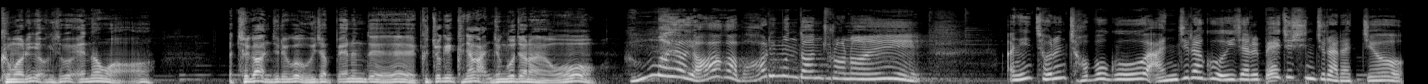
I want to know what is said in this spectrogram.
그 말이 여기서 왜 나와? 제가 앉으려고 의자 빼는데 그쪽이 그냥 앉은 거잖아요. 엄마야, 야가 말이면 단줄 아나. 이. 아니, 저는 저보고 앉으라고 의자를 빼주신 줄 알았죠.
